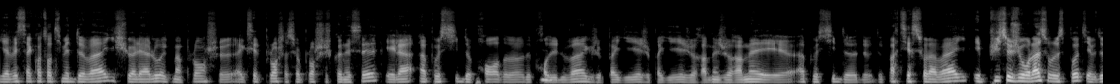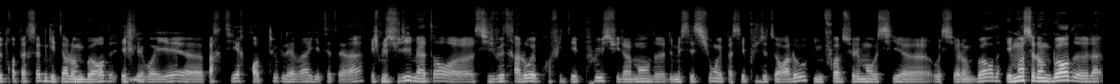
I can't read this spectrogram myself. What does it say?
il y avait 50 cm de vague. Je suis allé à l'eau avec ma planche, euh, avec cette planche, la seule planche que je connaissais. Et là, impossible de prendre, de prendre une vague. Je pagayais, je pagayais, je ramais, je ramais. Et euh, impossible de, de, partir sur la vague. Et puis ce jour-là, sur le spot, il y avait deux, trois personnes qui étaient en longboard et je les mm. voyais euh, partir, prendre toutes les vagues, etc. Et je me suis dit, mais attends, si je veux être à l'eau et profiter plus finalement de, mes sessions et passer plus de temps à l'eau, il me faut absolument aussi, aussi un longboard. Et moi, ce longboard, là,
